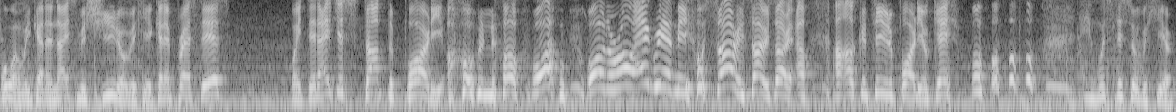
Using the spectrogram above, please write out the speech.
Oh, and we got a nice machine over here. Can I press this? Wait, did I just stop the party? Oh, no. Whoa, whoa, they're all angry at me. Oh, sorry, sorry, sorry. I'll, I'll continue the party, okay? hey, what's this over here?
